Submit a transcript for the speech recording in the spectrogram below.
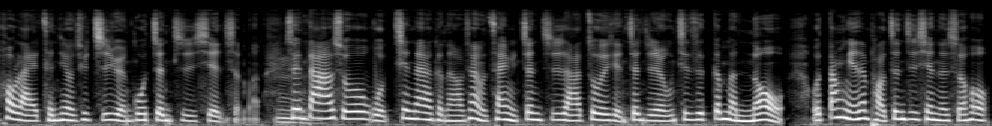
后来曾经有去支援过政治线什么，嗯所以大家说我现在可能好像有参与政治啊，做一点政治人物，其实根本 no。我当年在跑政治线的时候，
